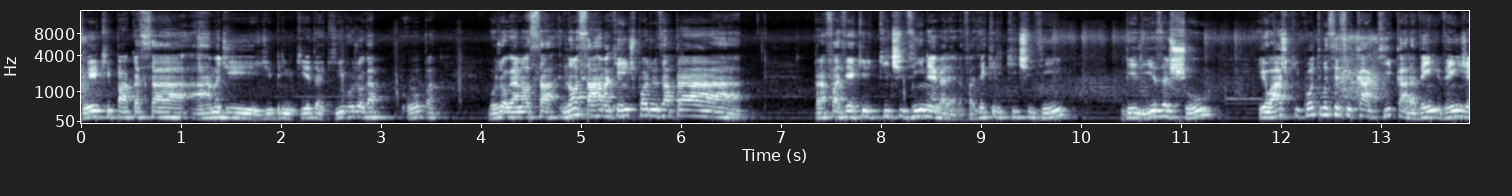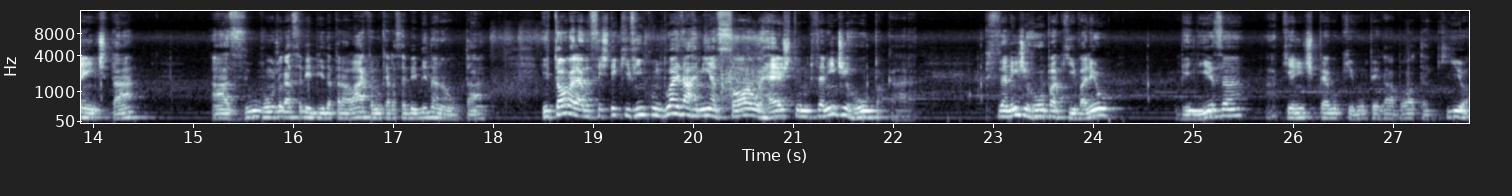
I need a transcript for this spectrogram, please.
Vou equipar com essa arma de, de brinquedo aqui. Vou jogar. Opa! Vou jogar nossa. Nossa arma aqui a gente pode usar pra. Pra fazer aquele kitzinho, né, galera? Fazer aquele kitzinho. Beleza, show. Eu acho que enquanto você ficar aqui, cara, vem, vem gente, tá? Azul, vamos jogar essa bebida pra lá, que eu não quero essa bebida não, tá? Então, galera, vocês têm que vir com duas arminhas só, o resto não precisa nem de roupa, cara. Precisa nem de roupa aqui, valeu? Beleza. Aqui a gente pega o quê? Vamos pegar a bota aqui, ó.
